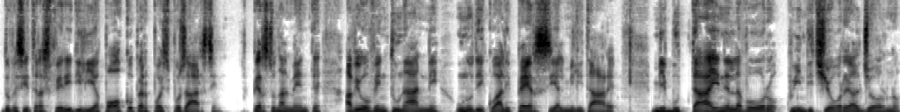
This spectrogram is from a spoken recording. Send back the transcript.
dove si trasferì di lì a poco per poi sposarsi. Personalmente avevo 21 anni, uno dei quali persi al militare. Mi buttai nel lavoro 15 ore al giorno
